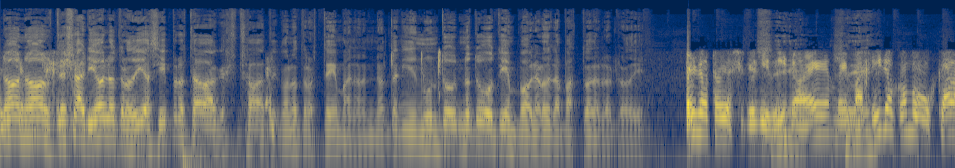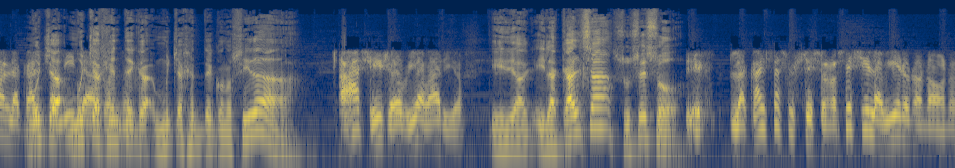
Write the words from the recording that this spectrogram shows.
no, no, usted salió el otro día, sí, pero estaba, estaba con otros temas, no, no tenía, no, no, tuvo tiempo de hablar de la pastora el otro día. El otro día sí que divino, ¿eh? Me imagino cómo buscaban la calza. Mucha, mucha gente, mucha gente conocida. Ah, sí, yo vi a varios. ¿Y la, y la calza, suceso? La calza, suceso, no sé si la vieron o no, no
